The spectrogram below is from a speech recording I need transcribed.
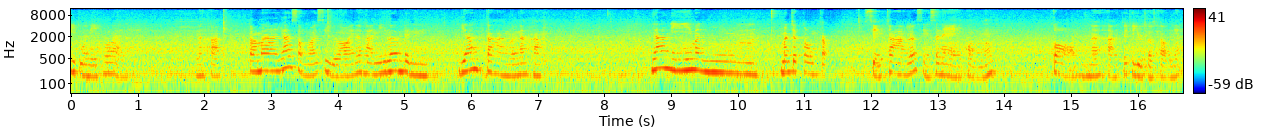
มีตัวนี้เท่าไหร่นะคะ ต่อมาย่าน200 400 นะคะ นี่เริ่มเป็น ย่านกลางแล้วนะคะ ย่านนี้มันมันจะตรงกับเสียงกลางและเสียง snare ของกลองนะคะ ก็จะอยู่แถวๆนี้ย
